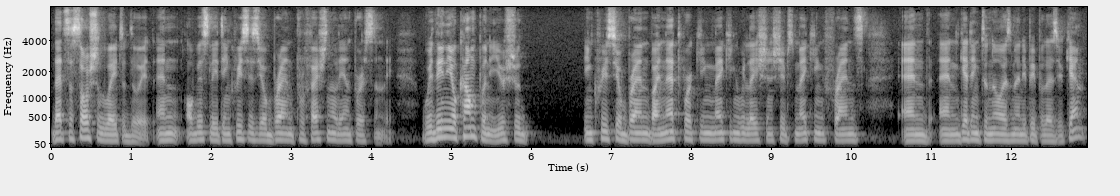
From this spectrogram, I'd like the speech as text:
That's a social way to do it, and obviously it increases your brand professionally and personally. Within your company, you should increase your brand by networking, making relationships, making friends, and and getting to know as many people as you can.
